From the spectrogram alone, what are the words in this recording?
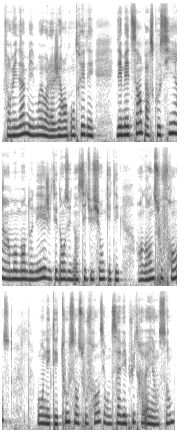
formidables, mais moi voilà, j'ai rencontré des, médecins parce qu'aussi à un moment donné, j'étais dans une institution qui était en grande souffrance, où on était tous en souffrance et on ne savait plus travailler ensemble.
